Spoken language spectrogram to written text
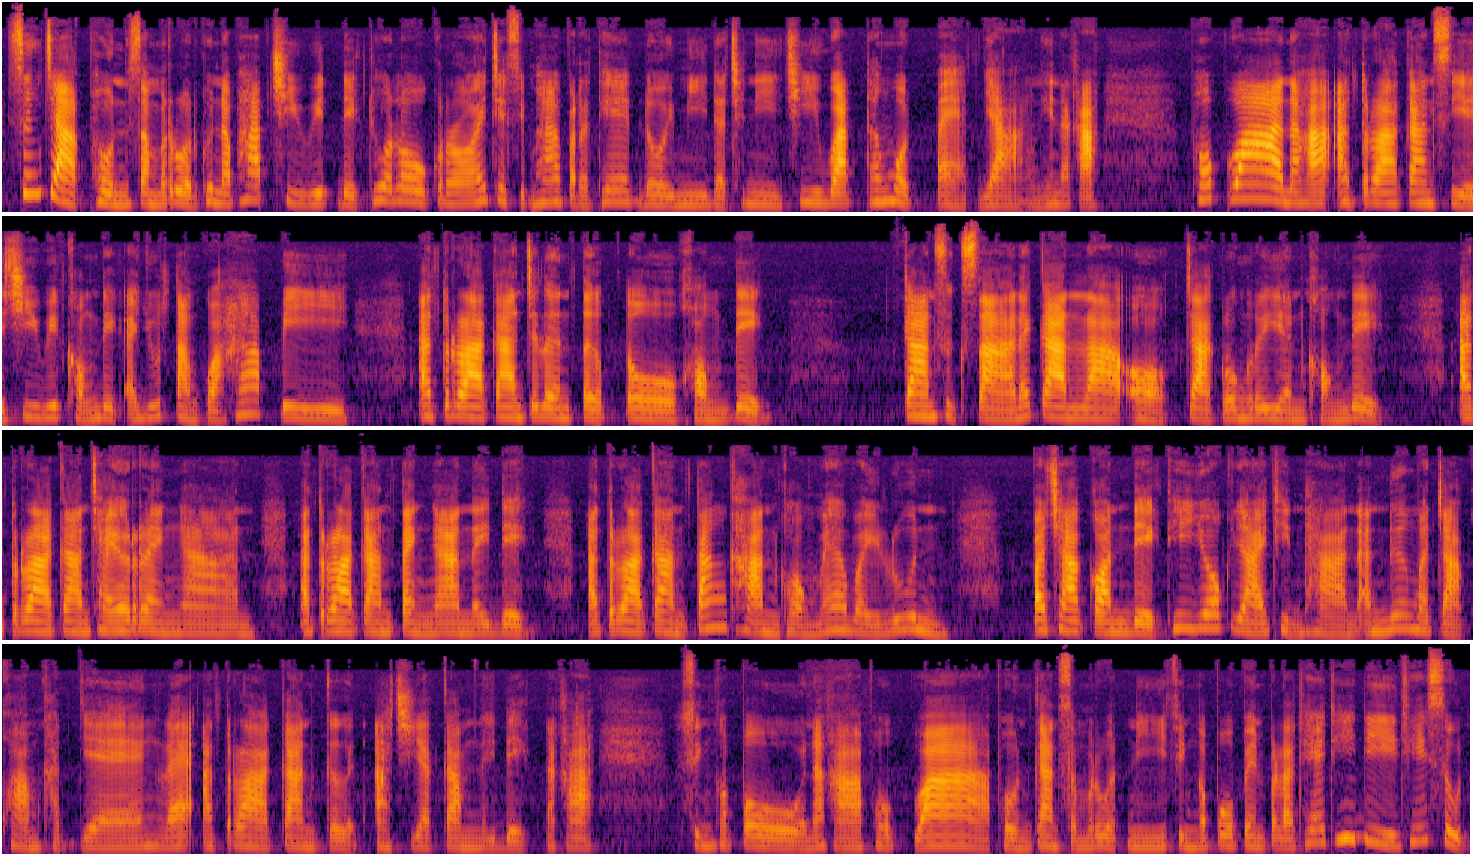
ซึ่งจากผลสำรวจคุณภาพชีวิตเด็กทั่วโลก 175 ประเทศ โดยมีดัชนีชี้วัดทั้งหมด 8 อย่างนี้นะคะพบว่านะคะอัตราการเสียชีวิตของเด็กอายุต่ำกว่า 5 ปี อัตราการเจริญเติบโตของเด็ก การศึกษาและการลาออกจากโรงเรียนของเด็ก อัตราการใช้แรงงาน อัตราการแต่งงานในเด็ก อัตราการตั้งครรภ์ของแม่วัยรุ่น ประชากรเด็กที่โยกย้ายถิ่นฐานอันเนื่องมาจากความขัดแย้ง และอัตราการเกิดอาชญากรรมในเด็กนะคะสิงคโปร์นะคะ พบว่าผลการสำรวจนี้สิงคโปร์เป็นประเทศที่ดีที่สุด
